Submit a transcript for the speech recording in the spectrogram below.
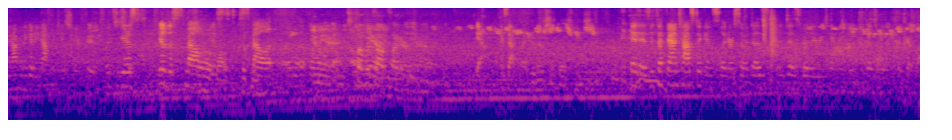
You're not going to get any aftertaste in your food. It's you just you'll just smell you'll just smell it a, li- a In the- little bit. in the- So if it's Yeah. outside. Yeah, exactly. It is the best piece of food. It is. It's a fantastic insulator, so it does it does really retain the heat. It does really cook it well.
